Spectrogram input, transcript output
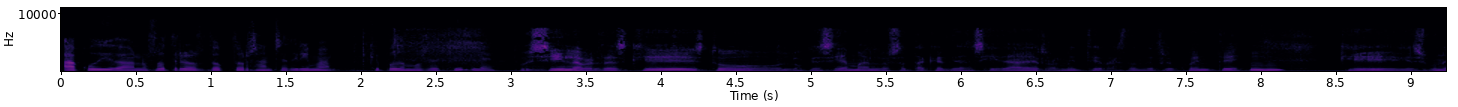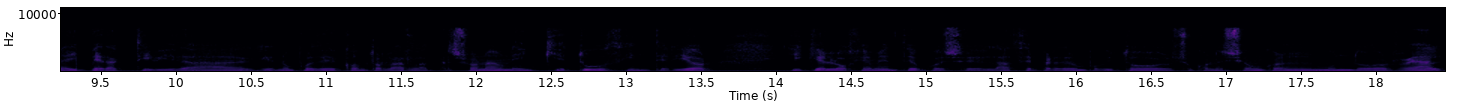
ha acudido a nosotros, doctor Sánchez Grima. ¿Qué podemos decirle? Pues sí, la verdad es que esto, lo que se llaman los ataques de ansiedad, es realmente bastante frecuente, que es una hiperactividad que no puede controlar la persona, una inquietud interior y que lógicamente pues la hace perder un poquito su conexión con el mundo real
